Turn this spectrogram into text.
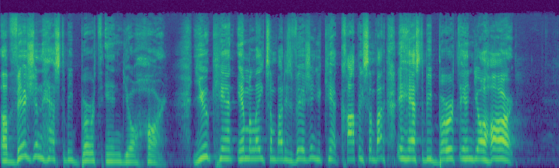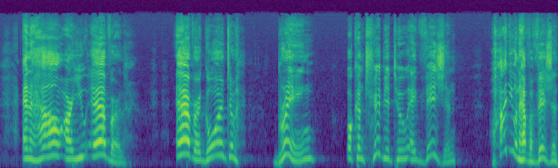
A vision has to be birthed in your heart. You can't emulate somebody's vision, you can't copy somebody. It has to be birthed in your heart. And how are you ever, ever going to bring or contribute to a vision? How are you going to have a vision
